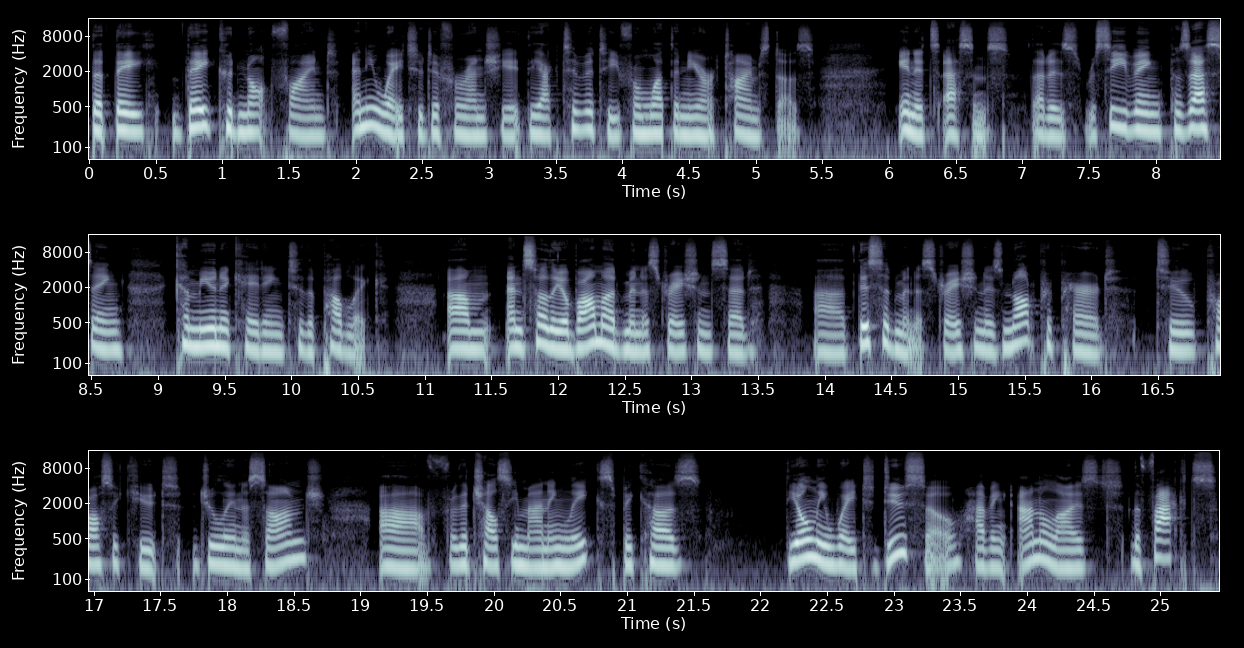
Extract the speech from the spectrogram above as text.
that they they could not find any way to differentiate the activity from what the New York Times does in its essence that is receiving possessing communicating to the public. Um, and so the Obama administration said uh, this administration is not prepared to prosecute Julian Assange uh, for the Chelsea Manning leaks because the only way to do so, having analyzed the facts,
